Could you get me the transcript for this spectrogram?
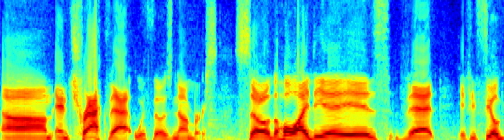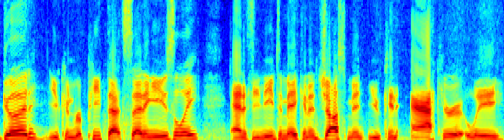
um, and track that with those numbers. So the whole idea is that if you feel good, you can repeat that setting easily. And if you need to make an adjustment, you can accurately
